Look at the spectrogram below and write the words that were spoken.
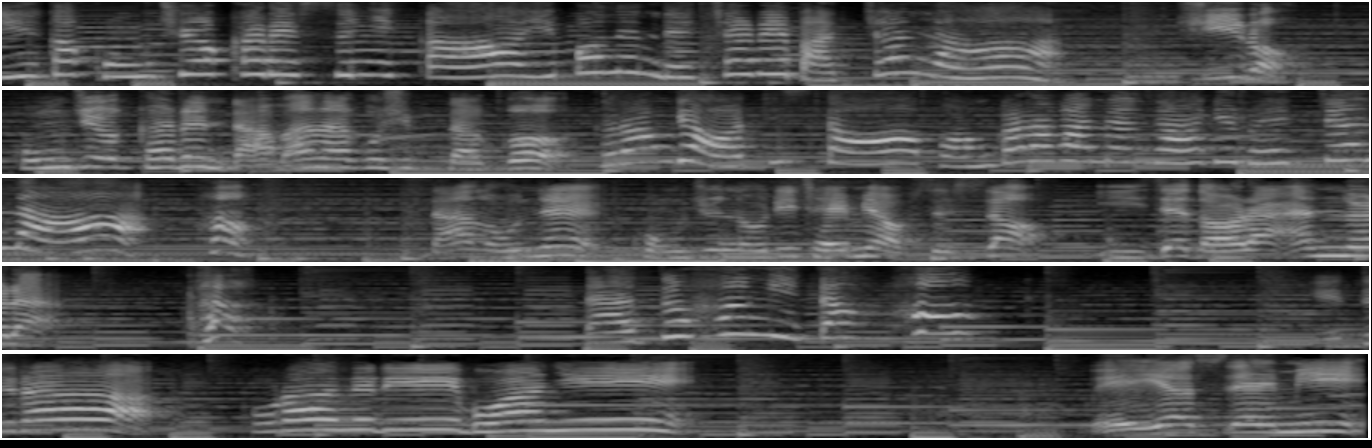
네가 공주 역할 했으니까 이번엔 내 차례 맞잖아 싫어 공주 역할은 나만 하고 싶다고 그런 게 어딨어 번갈아 가면서 하기로 했잖아 흥, 난 오늘 공주 놀이 재미없었어 이제 너랑 안 놀아 흥. 나도 흥이다 흥 얘들아, 보라 하늘이 뭐하니? 왜요 쌤이?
